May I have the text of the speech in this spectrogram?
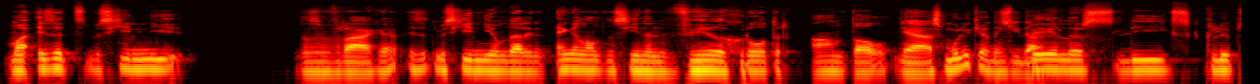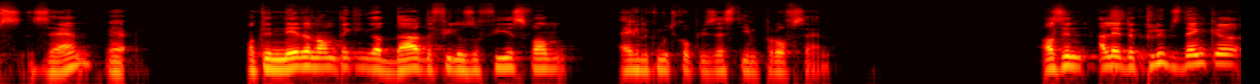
Maar is het misschien niet... Dat is een vraag, hè. Is het misschien niet omdat in Engeland misschien een veel groter aantal Ja, dat is moeilijker, denk ik daar. spelers, leagues, clubs zijn? Ja. Want in Nederland denk ik dat daar de filosofie is van... Eigenlijk moet je op je 16 prof zijn. Als in... Allee, de clubs denken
